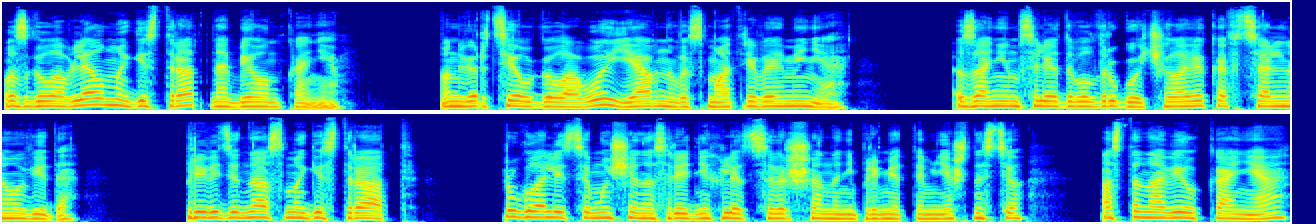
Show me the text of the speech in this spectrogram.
возглавлял магистрат на белом коне. Он вертел головой, явно высматривая меня. За ним следовал другой человек официального вида. Приведи нас магистрат, круглолицый мужчина средних лет с совершенно неприметной внешностью, остановил коня,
